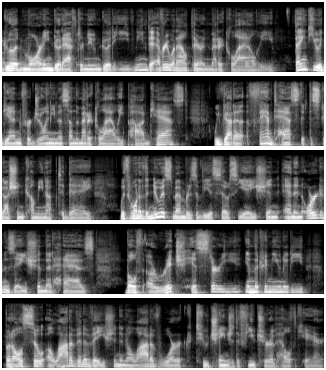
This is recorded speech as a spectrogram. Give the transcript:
Good morning, good afternoon, good evening to everyone out there in Medical Alley. Thank you again for joining us on the Medical Alley podcast. We've got a fantastic discussion coming up today with one of the newest members of the association and an organization that has both a rich history in the community, but also a lot of innovation and a lot of work to change the future of healthcare.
